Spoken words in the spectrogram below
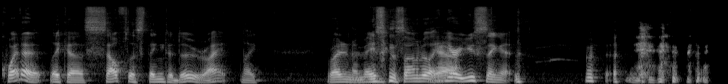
quite a like a selfless thing to do, right? Like write an amazing song and be like, Yeah. here you sing it.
